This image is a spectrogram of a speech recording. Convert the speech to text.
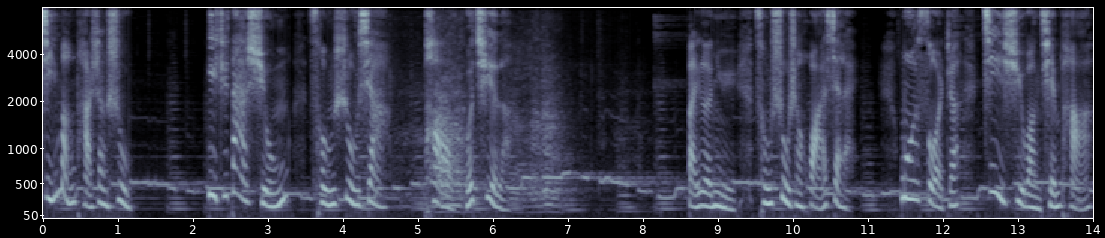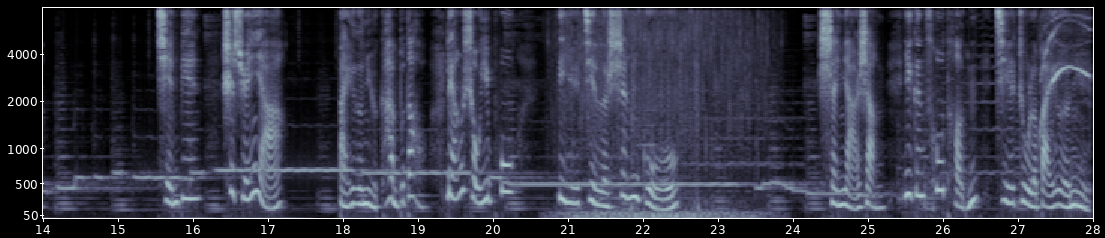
急忙爬上树。一只大熊从树下跑过去了。白鹅女从树上滑下来，摸索着继续往前爬。前边是悬崖，白鹅女看不到，两手一扑，跌进了深谷。山崖上一根粗藤接住了白鹅女，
